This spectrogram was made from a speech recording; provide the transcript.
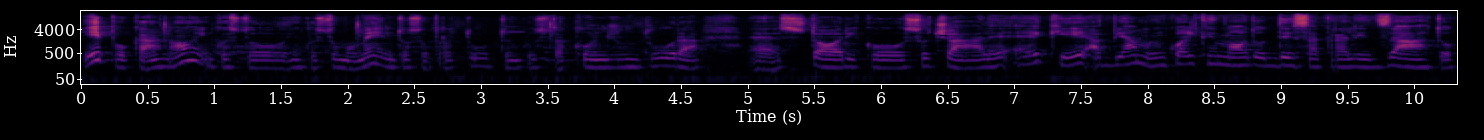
epoca, no? in, questo, in, questo, momento soprattutto, in questa congiuntura eh, storico-sociale, è che abbiamo in qualche modo desacralizzato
